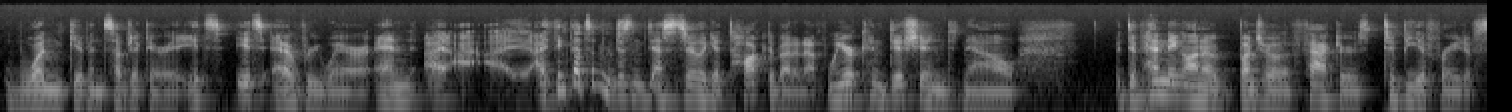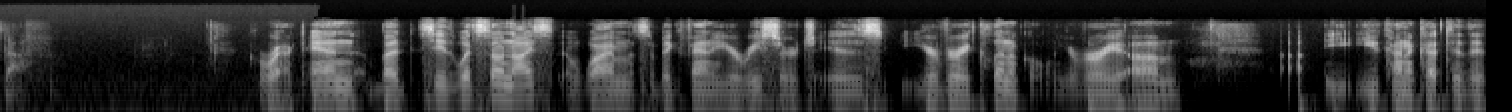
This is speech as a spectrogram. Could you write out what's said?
one given subject area. It's it's everywhere, and I, I I think that's something that doesn't necessarily get talked about enough. We are conditioned now, depending on a bunch of factors, to be afraid of stuff. Correct. And but see what's so nice why I'm such a big fan of your research is you're very clinical. You're very um, you kind of cut to the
